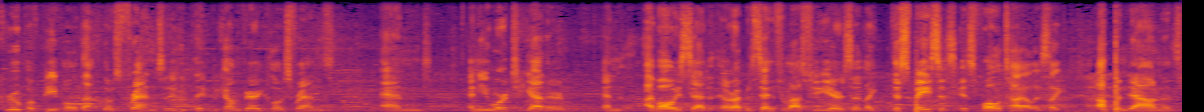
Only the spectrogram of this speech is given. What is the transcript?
group of people, that those friends, they become very close friends, and and you work together. And I've always said, or I've been saying for the last few years, that like this space is, is volatile. It's like up and down. There's,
